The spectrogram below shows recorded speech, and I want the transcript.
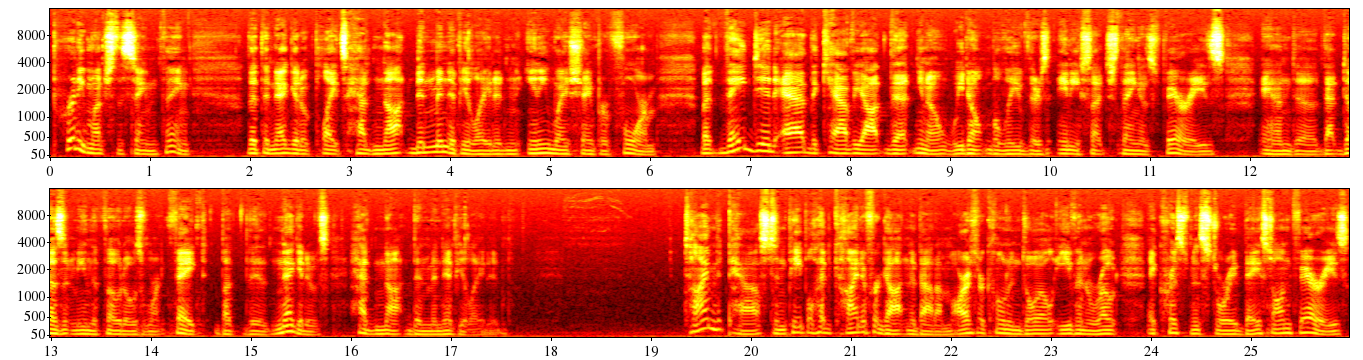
pretty much the same thing that the negative plates had not been manipulated in any way, shape, or form. But they did add the caveat that, you know, we don't believe there's any such thing as fairies, and uh, that doesn't mean the photos weren't faked, but the negatives had not been manipulated. time had passed and people had kind of forgotten about him. Arthur Conan Doyle even wrote a Christmas story based on fairies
